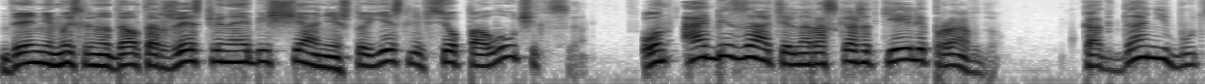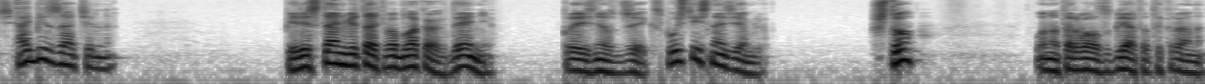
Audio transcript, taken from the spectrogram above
Дэнни мысленно дал торжественное обещание, что если все получится, он обязательно расскажет Кейле правду. Когда-нибудь, обязательно. «Перестань витать в облаках, Дэнни», — произнес Джейк. «Спустись на землю». «Что?» — он оторвал взгляд от экрана.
